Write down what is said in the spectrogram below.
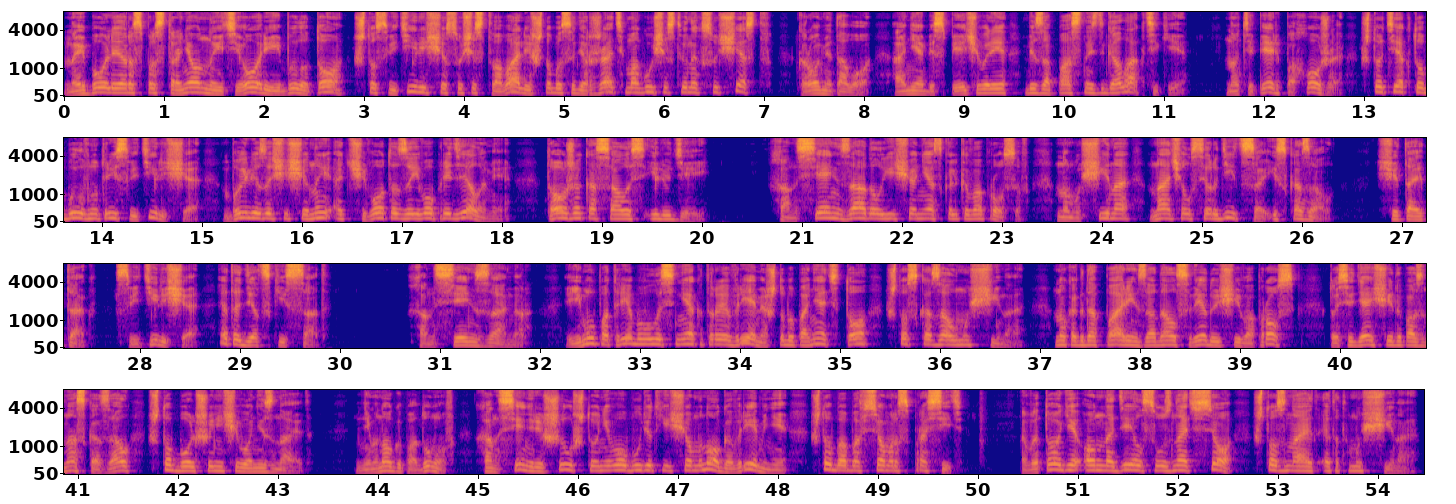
Наиболее распространенной теорией было то, что святилища существовали, чтобы содержать могущественных существ. Кроме того, они обеспечивали безопасность галактики. Но теперь похоже, что те, кто был внутри святилища, были защищены от чего-то за его пределами – тоже касалось и людей. Хан Сень задал еще несколько вопросов, но мужчина начал сердиться и сказал «Считай так, святилище – это детский сад». Хан Сень замер. Ему потребовалось некоторое время, чтобы понять то, что сказал мужчина. Но когда парень задал следующий вопрос, то сидящий допоздна сказал, что больше ничего не знает. Немного подумав, Хан Сень решил, что у него будет еще много времени, чтобы обо всем расспросить. В итоге он надеялся узнать все, что знает этот мужчина.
